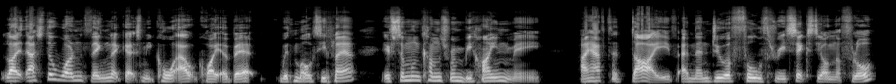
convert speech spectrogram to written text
Like, that's the one thing that gets me caught out quite a bit with multiplayer. If someone comes from behind me, I have to dive and then do a full 360 on the floor.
